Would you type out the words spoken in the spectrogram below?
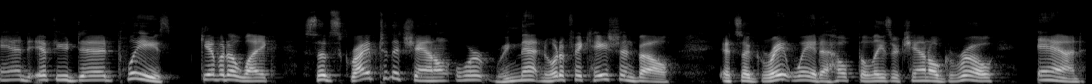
and if you did, please give it a like, subscribe to the channel, or ring that notification bell. It's a great way to help the Laser channel grow, and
